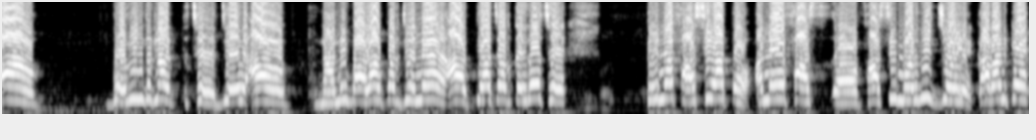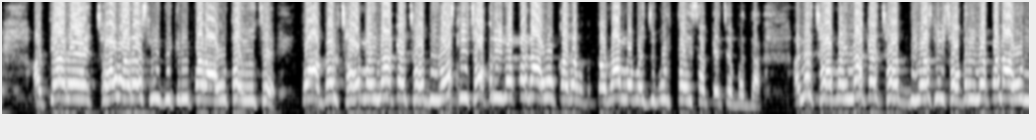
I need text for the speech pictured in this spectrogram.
આ ગોવિંદનાથ છે, જે આ નાની બાળા પર જેને આ અત્યાચાર કર્યો છે, તેને ફાંસી આપો અને ફાંસી મળવી જ જોઈએ. કારણ કે અત્યારે છ વર્ષની દીકરી પર આવું થયું છે. તો આગળ છ મહિના કે છ દિવસની છોકરીને પણ આવું કરવામાં મજબૂર થઈ શકે છે બધા. અને છ મહિના કે છ દિવસની છોકરીને પણ આવું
